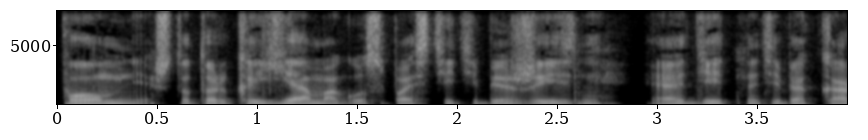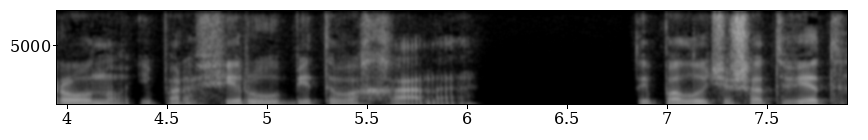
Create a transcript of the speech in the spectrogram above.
Помни, что только я могу спасти тебе жизнь и одеть на тебя корону и парфиру убитого хана. Ты получишь ответ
